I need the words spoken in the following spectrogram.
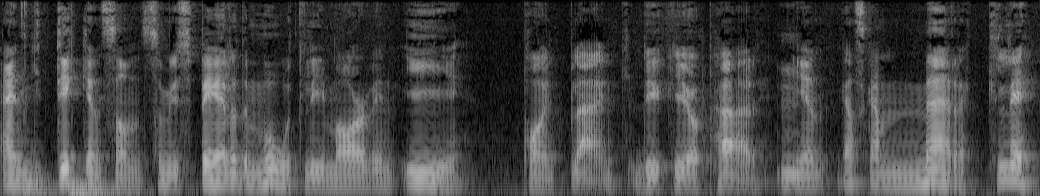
Angie Dickinson som ju spelade mot Lee Marvin i Point Blank dyker ju upp här mm. i en ganska märklig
